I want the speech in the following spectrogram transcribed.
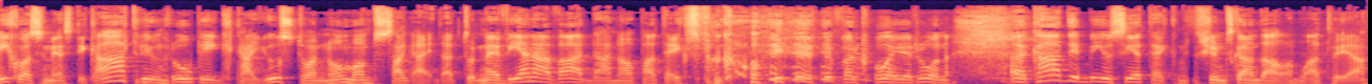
Rīkosimies tik ātri un rūpīgi, kā jūs to no mums sagaidāt. Tur nevienā vārdā nav pateikts, par ko ir, par ko ir runa. Kāda ir bijusi? Ietekmi šim skandālam Latvijā?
